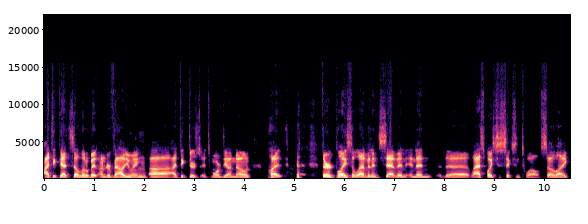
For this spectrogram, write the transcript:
I think that's a little bit undervaluing. Mm-hmm. Uh, I think there's it's more of the unknown but third place 11 and 7 and then the last place is 6 and 12 so like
